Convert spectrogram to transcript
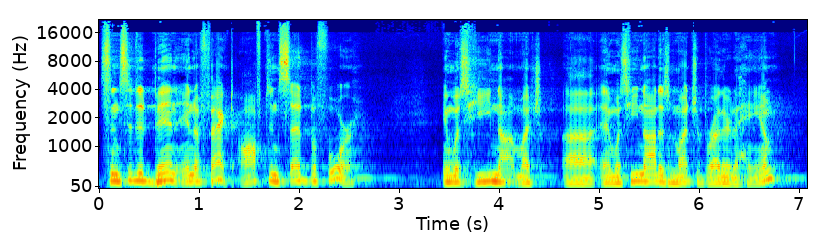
since it had been, in effect, often said before? And was he not much? Uh, and was he not as much a brother to Ham?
